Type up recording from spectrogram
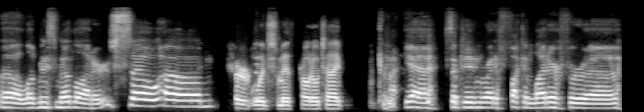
uh, love me some Ed Lauter. So, um, Kurtwood Smith prototype. yeah, except he didn't write a fucking letter for uh,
